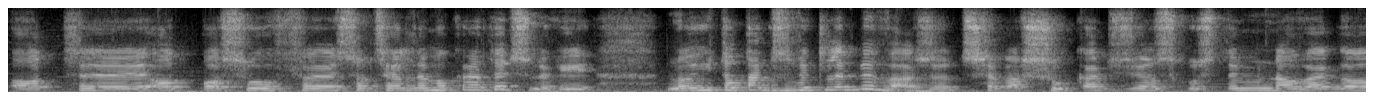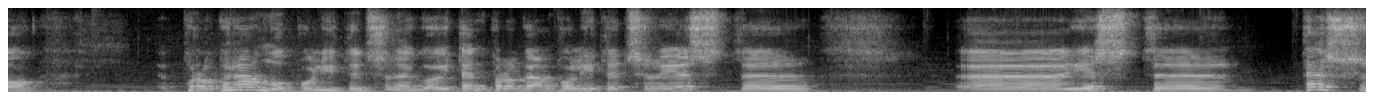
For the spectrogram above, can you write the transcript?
od, e, od posłów e, socjaldemokratycznych. I, no i to tak zwykle bywa, że trzeba szukać w związku z tym nowego programu politycznego. I ten program polityczny jest, jest też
